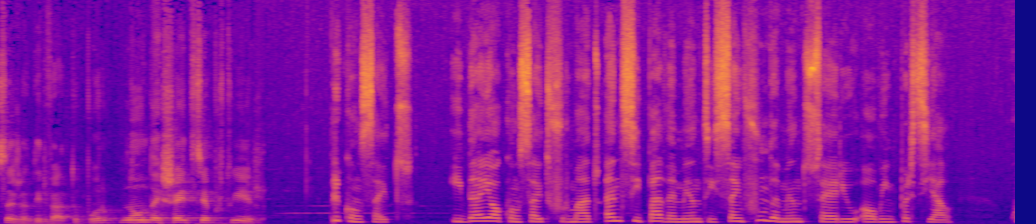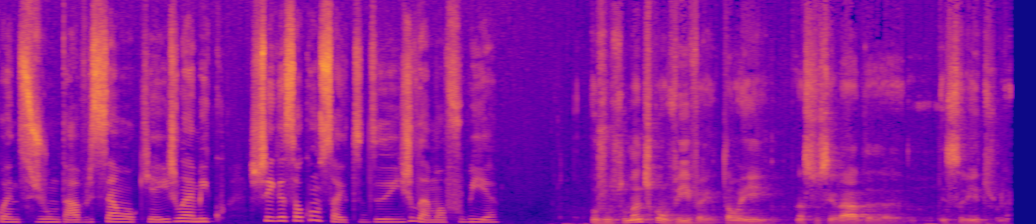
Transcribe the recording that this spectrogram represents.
seja derivado do porco, não deixei de ser português. Preconceito ideia ou conceito formado antecipadamente e sem fundamento sério ou imparcial. Quando se junta a aversão ao que é islâmico, chega-se ao conceito de islamofobia. Os muçulmanos convivem, estão aí na sociedade inseridos. Né?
